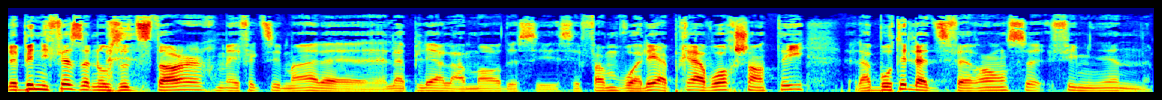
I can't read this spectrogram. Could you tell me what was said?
le bénéfice de nos auditeurs, mais effectivement, elle, elle appelait à la mort de ces, ces femmes voilées après avoir chanté La beauté de la différence féminine.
